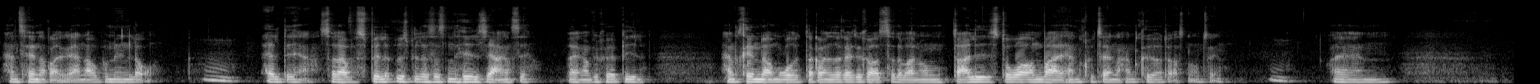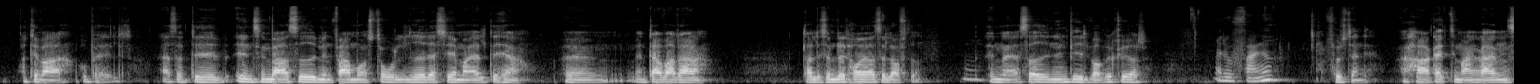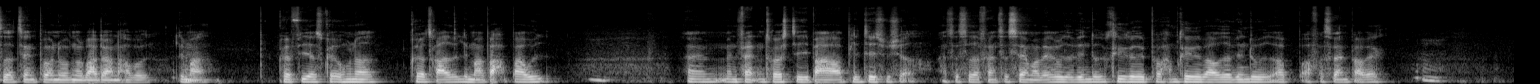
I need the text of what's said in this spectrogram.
Hans hænder røg gerne over på min lår. Mm. Alt det her. Så der spiller, udspiller sig sådan en hel seance, hver gang vi kører bil. Han kendte området, der røgnede rigtig godt, så der var nogle dejlige store omveje, han kunne tage, når han kørte og sådan nogle ting. Mm. Øhm, og det var ubehageligt. Altså det indtil var at sidde i min farmors stol nede der siger mig alt det her. Øhm, men der var der, der ligesom lidt højere til loftet, mm. end når jeg sad inde i en bil, hvor vi kørte. Er du fanget? Fuldstændig. Jeg har rigtig mange gange siddet og tænkt på, at nu åbner bare døren og hopper ud. Lige meget. Kør 80, kør 100, kør 30, lige meget bare, bare ud. Mm. Øhm, men fandt en trøst i bare at blive dissocieret. Altså sidde og fantasere mig væk ud af vinduet, kiggede på ham, kiggede bare ud af vinduet og, og forsvandt bare væk. Mm.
